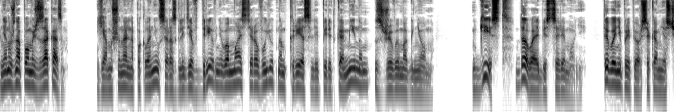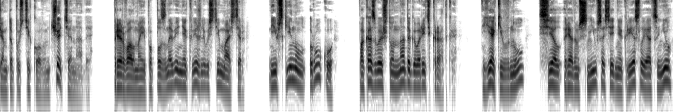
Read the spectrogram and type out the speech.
мне нужна помощь с заказом». Я машинально поклонился, разглядев древнего мастера в уютном кресле перед камином с живым огнем. «Гист, давай без церемоний. Ты бы не приперся ко мне с чем-то пустяковым. Че тебе надо?» Прервал мои поползновения к вежливости мастер и вскинул руку, показывая, что надо говорить кратко. Я кивнул, сел рядом с ним в соседнее кресло и оценил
